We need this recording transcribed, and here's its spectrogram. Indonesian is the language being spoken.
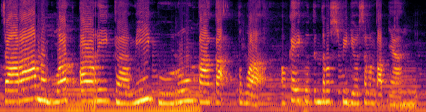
cara membuat origami burung kakak tua. Oke ikutin terus video selengkapnya.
